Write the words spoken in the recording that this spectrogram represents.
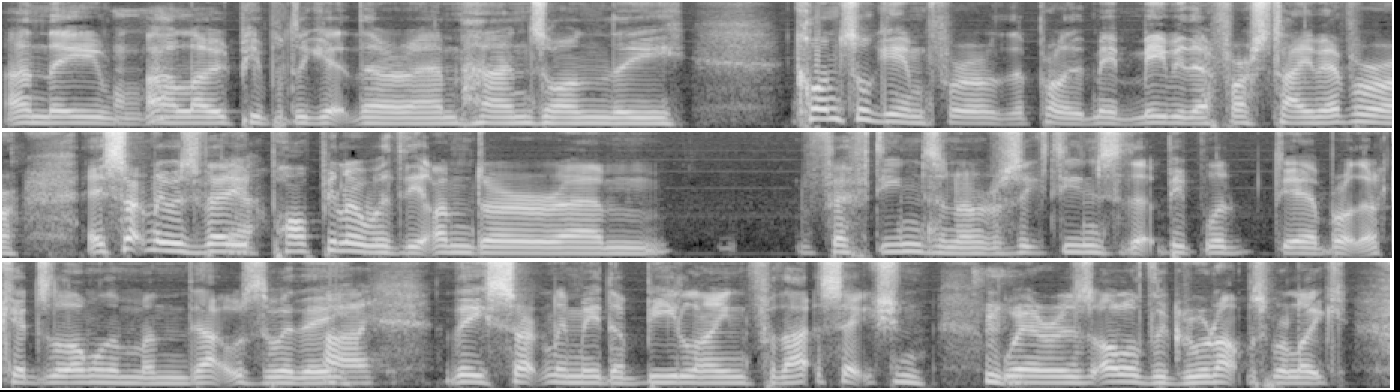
and they allowed people to get their um, hands on the console game for the probably may- maybe their first time ever. Or it certainly was very Yeah. popular with the under um, 15s and under 16s that people had yeah, brought their kids along with them, and that was the way they Aye. they certainly made a beeline for that section, whereas all of the grown ups were like,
